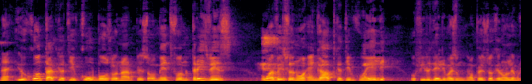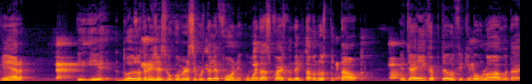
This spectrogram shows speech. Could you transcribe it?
Né? E o contato que eu tive com o Bolsonaro pessoalmente foram três vezes. Uma vez foi no Hangout, que eu tive com ele, o filho dele, mais uma pessoa que eu não lembro quem era. E, e, duas ou três vezes que eu conversei por telefone, uma das quais quando ele estava no hospital. Eu disse, aí capitão, fique bom logo. Tá?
